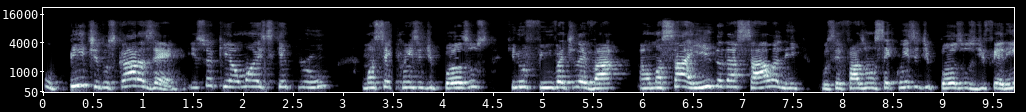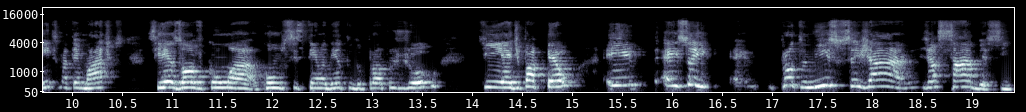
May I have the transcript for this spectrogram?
o pitch dos caras é: isso aqui é uma escape room uma sequência de puzzles que no fim vai te levar a uma saída da sala ali. Você faz uma sequência de puzzles diferentes, matemáticos, se resolve com, uma, com um sistema dentro do próprio jogo, que é de papel, e é isso aí. É, pronto, nisso você já, já sabe, assim,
